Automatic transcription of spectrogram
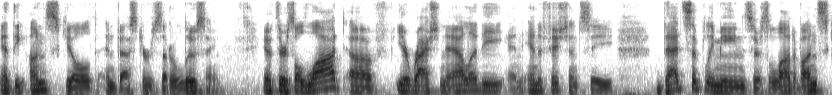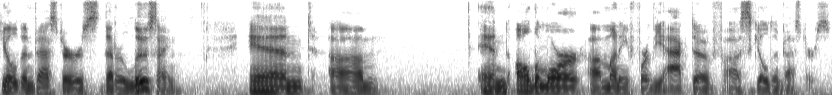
and the unskilled investors that are losing. If there's a lot of irrationality and inefficiency, that simply means there's a lot of unskilled investors that are losing, and um, and all the more uh, money for the active uh, skilled investors.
